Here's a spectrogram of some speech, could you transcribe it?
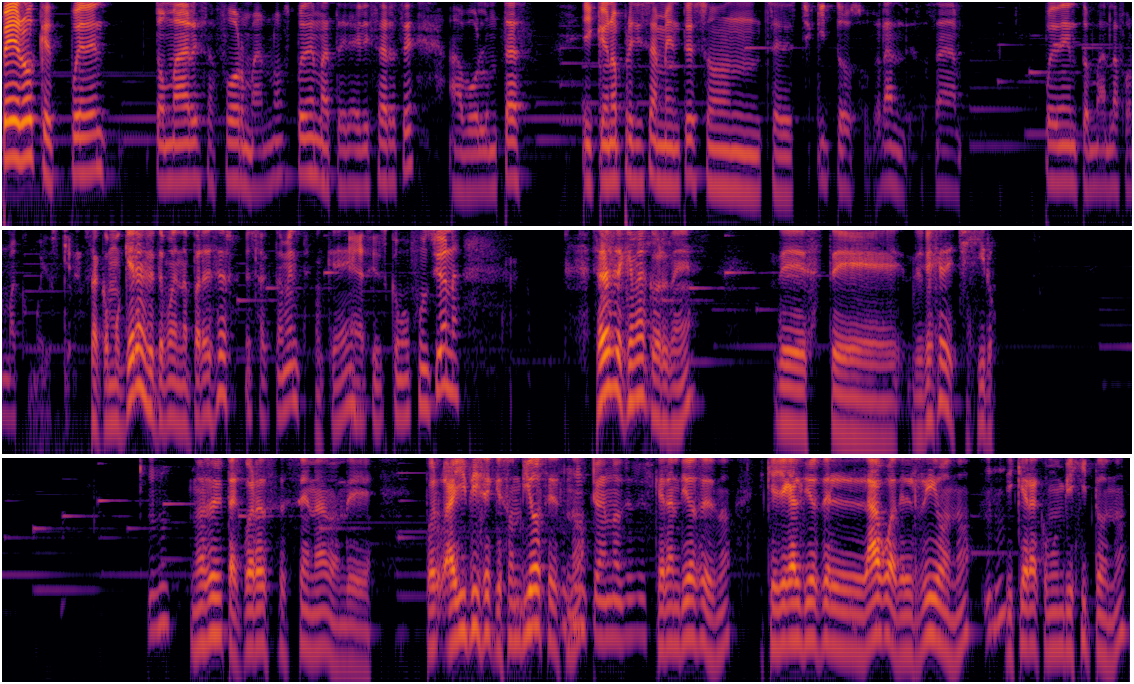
pero que pueden tomar esa forma, ¿no? Pueden materializarse a voluntad. Y que no precisamente son seres chiquitos o grandes. O sea, pueden tomar la forma como ellos quieran. O sea, como quieran se te pueden aparecer. Exactamente. Ok. Así es como funciona. ¿Sabes de qué me acordé? De este. Del viaje de Chihiro. No sé si te acuerdas de esa escena donde. por- ahí dice que son dioses, ¿no? Que eran los dioses. Que eran dioses, ¿no? Y que llega el dios del agua, del río, ¿no? Y que era como un viejito, ¿no?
